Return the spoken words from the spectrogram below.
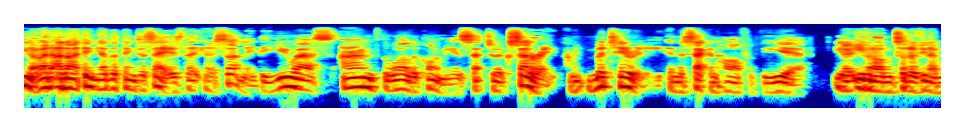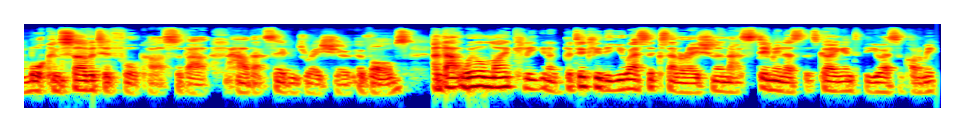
you know, and, and I think the other thing to say is that, you know, certainly the US and the world economy is set to accelerate, I mean, materially in the second half of the year you know, even on sort of, you know, more conservative forecasts about how that savings ratio evolves. And that will likely, you know, particularly the US acceleration and that stimulus that's going into the US economy,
